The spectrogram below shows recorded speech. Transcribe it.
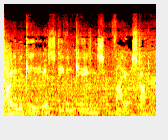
Charlie McGee is Stephen King's Firestarter.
